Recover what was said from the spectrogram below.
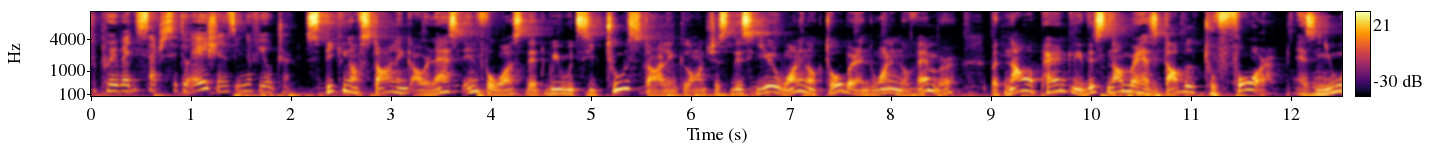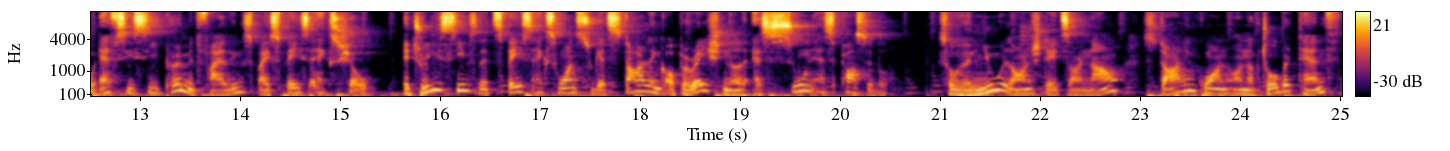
to prevent such situations in the future. Speaking of Starlink, our last info was that we would see two Starlink launches this year, one in October and one in November, but now apparently this number has doubled to four as new FCC permit filings by SpaceX show. It really seems that SpaceX wants to get Starlink operational as soon as possible. So the new launch dates are now Starlink 1 on October 10th,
